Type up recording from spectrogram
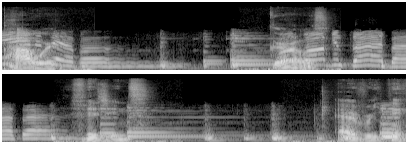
power, girls, visions, everything.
